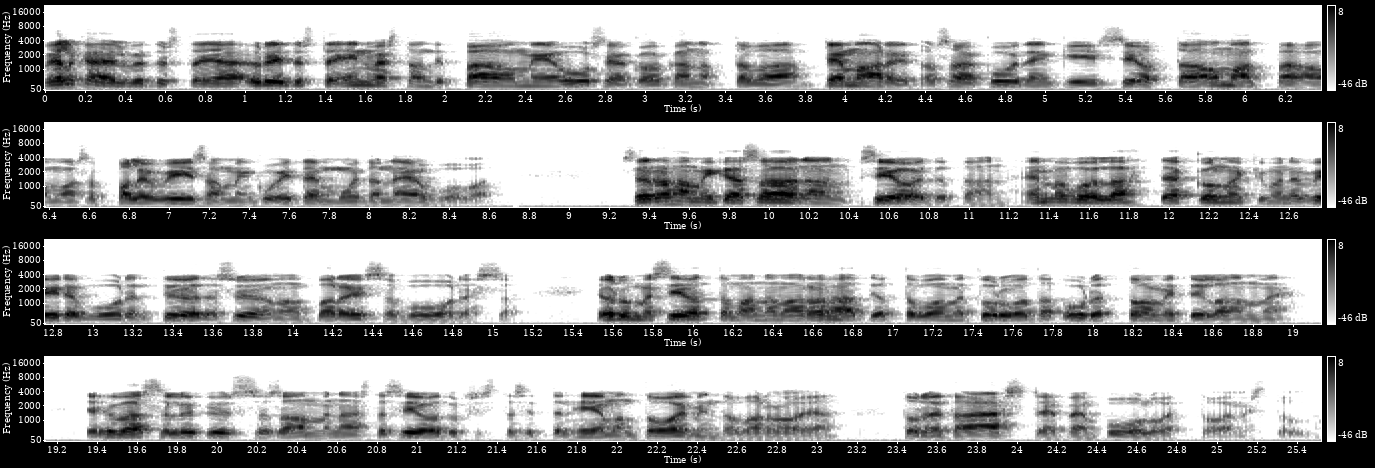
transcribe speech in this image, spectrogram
Velkaelvytystä ja yritysten investointipääomien uusjakoa kannattavaa demarit osaa kuitenkin sijoittaa omat pääomansa paljon viisammin kuin itse muita neuvovat. Se raha, mikä saadaan, sijoitetaan. Emme voi lähteä 35 vuoden työtä syömään parissa vuodessa. Joudumme sijoittamaan nämä rahat, jotta voimme turvata uudet toimitilamme, ja hyvässä lykyssä saamme näistä sijoituksista sitten hieman toimintavaroja, todetaan SDPn puoluetoimistolta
